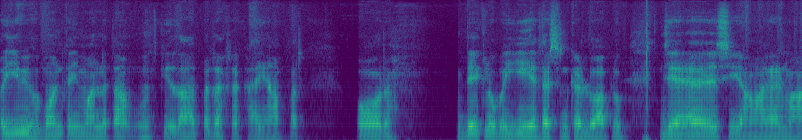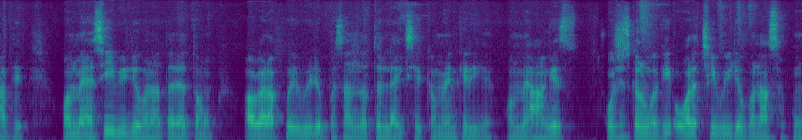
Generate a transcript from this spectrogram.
और ये भी भगवान का ही मान्यता उसके आधार पर रख रखा है यहाँ पर। और देख लो भाई, ये है, दर्शन कर लो आप लोग। जय श्री हर महादेव। और मैं ऐसी ही वीडियो बनाता रहता हूँ। अगर आपको ये वीडियो पसंद हो तो लाइक से कमेंट करिए। और मैं आगे कोशिश करूँगा कि और अच्छी वीडियो बना सकूँ।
